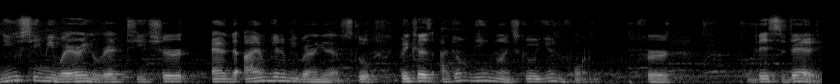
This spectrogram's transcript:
you see me wearing a red t-shirt, and I'm going to be wearing it at school, because I don't need my school uniform for this day.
